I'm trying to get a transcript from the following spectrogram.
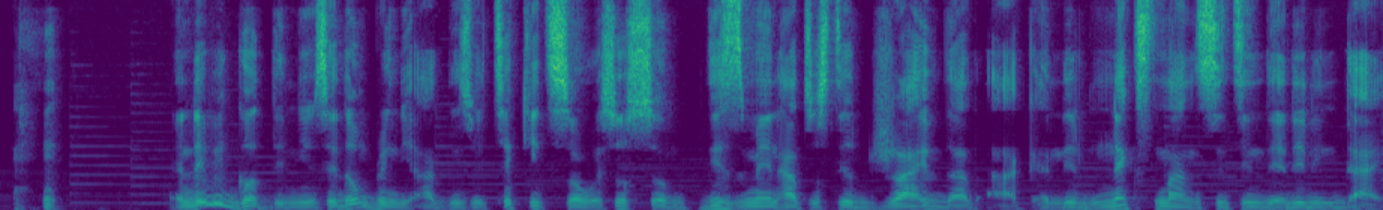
and David got the news, said, Don't bring the ark this way, take it somewhere. So some these men had to still drive that ark, and the next man sitting there didn't die.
